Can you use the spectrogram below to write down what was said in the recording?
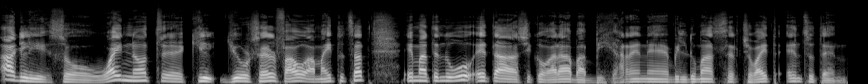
Ugly, so why not kill yourself? Hau amaitutzat ematen dugu, eta hasiko gara ba, bigarren bilduma zertxo bait entzuten.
